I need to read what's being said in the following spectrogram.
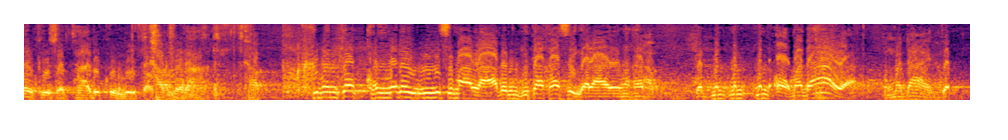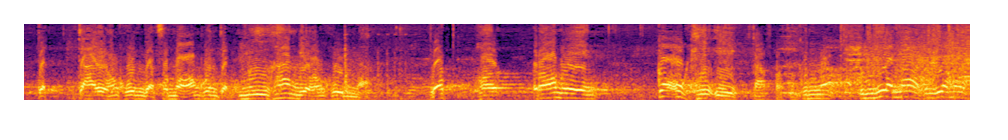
นั่นคือศรัทธาที่คุณมีต่อครับผกีมตาร์ครับ คือมันก็คงไม่ได้วิสมาหลาเป็นกีตาร์คลาสสิกอะไรนะครับ แต่มันมันมันออกมาได้อะผมมาได้คจารับกจากใจของคุณจากสมองคุณจากมือข้างเดียวของคุณอะแล้วพอร้องเพลงก็โอเคอีกครับขอบคุณคุณคุณเยี่ยมมากคุณเยี่ยมมาก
